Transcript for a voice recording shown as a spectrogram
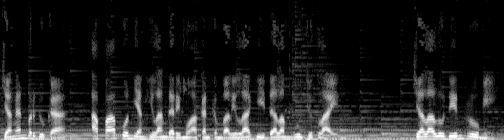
Jangan berduka, apa pun yang hilang darimu akan kembali lagi dalam wujud lain. Jalaluddin Rumi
